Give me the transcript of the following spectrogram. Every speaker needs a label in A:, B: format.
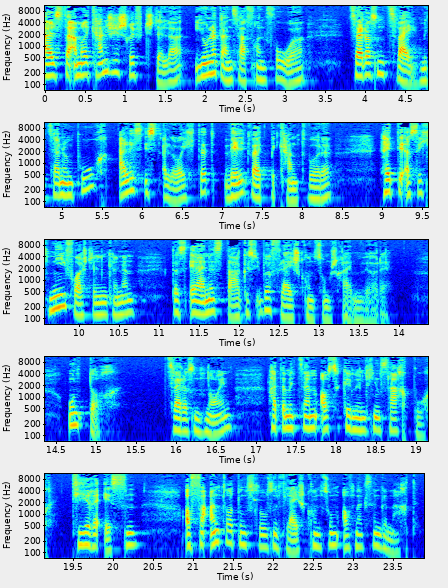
A: Als der amerikanische Schriftsteller Jonathan Safran Foer 2002 mit seinem Buch Alles ist erleuchtet weltweit bekannt wurde, hätte er sich nie vorstellen können, dass er eines Tages über Fleischkonsum schreiben würde. Und doch, 2009 hat er mit seinem außergewöhnlichen Sachbuch Tiere essen auf verantwortungslosen Fleischkonsum aufmerksam gemacht.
